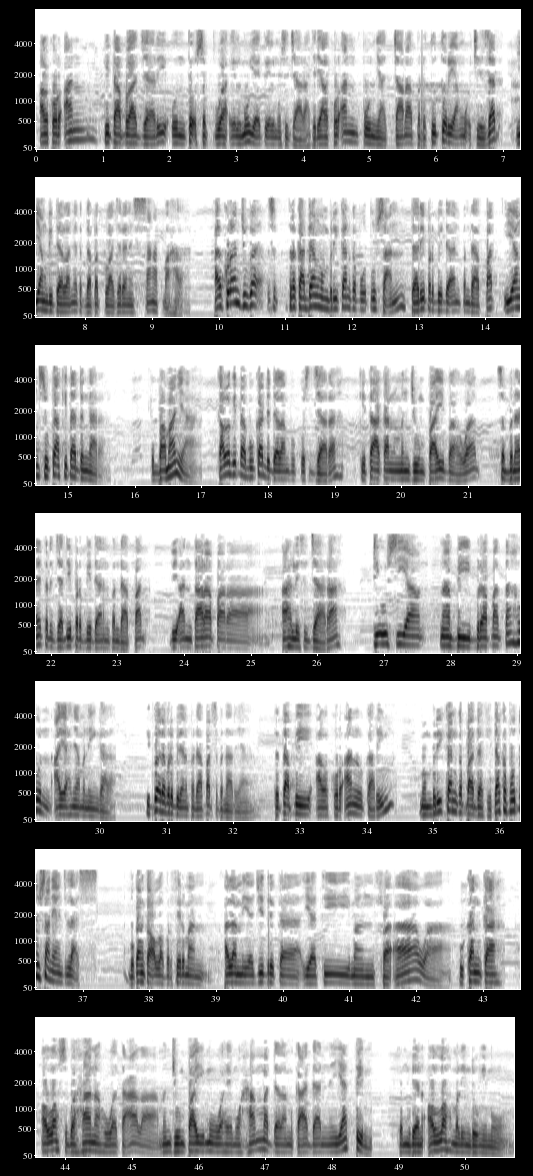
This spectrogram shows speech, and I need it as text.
Al-Quran kita pelajari untuk sebuah ilmu yaitu ilmu sejarah. Jadi Al-Quran punya cara bertutur yang mukjizat yang di dalamnya terdapat pelajaran yang sangat mahal. Al-Quran juga terkadang memberikan keputusan dari perbedaan pendapat yang suka kita dengar. Umpamanya, kalau kita buka di dalam buku sejarah, kita akan menjumpai bahwa sebenarnya terjadi perbedaan pendapat di antara para ahli sejarah di usia Nabi berapa tahun ayahnya meninggal. Itu ada perbedaan pendapat sebenarnya. Tetapi Al-Quranul Karim memberikan kepada kita keputusan yang jelas. Bukankah Allah berfirman, Alam yajidrika yatiman fa'awa. Bukankah Allah subhanahu wa ta'ala menjumpaimu wahai Muhammad dalam keadaan yatim. Kemudian Allah melindungimu.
